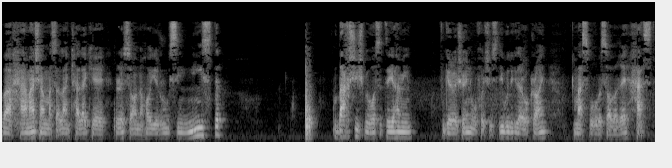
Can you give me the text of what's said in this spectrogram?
و همش هم مثلا کلک رسانه های روسی نیست. بخشیش به واسطه همین گرایش های نوفاشیستی بوده که در اوکراین مسبوق به سابقه هست.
